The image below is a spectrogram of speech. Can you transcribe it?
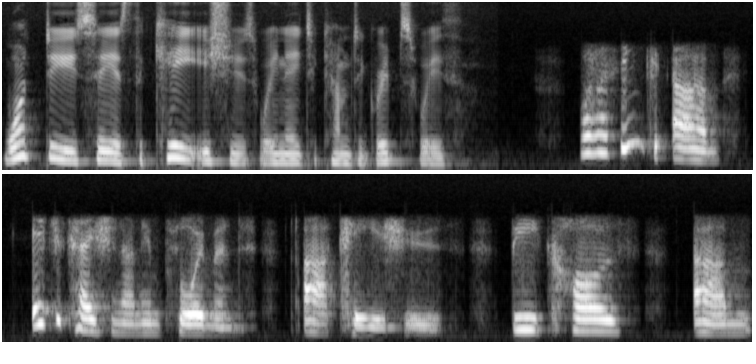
What do you see as the key issues we need to come to grips with? Well, I think um, education and employment are key issues because um,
